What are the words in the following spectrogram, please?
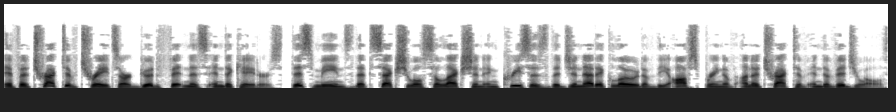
If attractive traits are good fitness indicators, this means that sexual selection increases the genetic load of the offspring of unattractive individuals.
